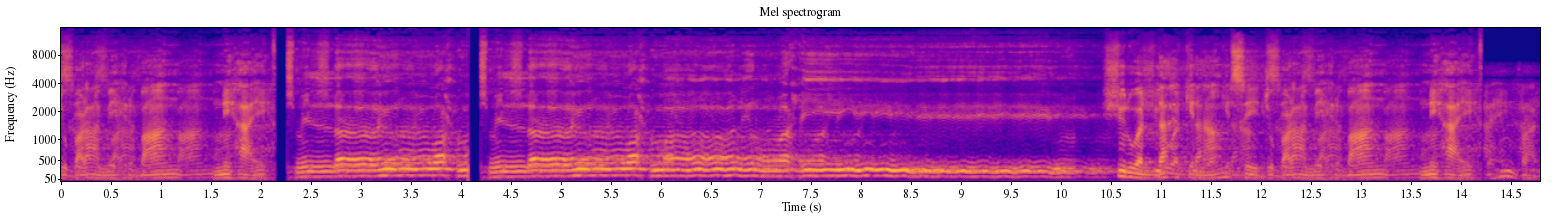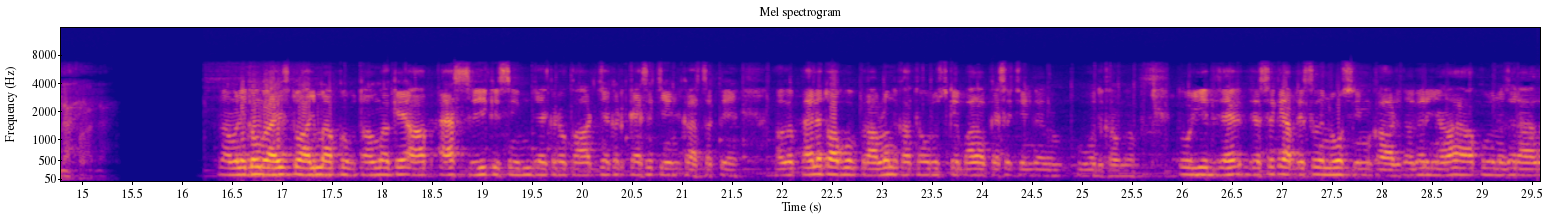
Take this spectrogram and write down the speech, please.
جو بڑا مہربان نہایت۔ بسم الله الرحمن بسم الله الرحمن الرحيم شروع اللہ کے نام سے جو بڑا مہربان نہایت۔ رحم والا ہے۔ السلام علیکم گائز تو آج میں آپ کو بتاؤں گا کہ آپ ایس تھری کی سم جیکٹ اور کارڈ جیکٹ کیسے چینج کر سکتے ہیں۔ اگر پہلے تو آپ کو پرابلم دکھاتا ہوں اور اس کے بعد آپ کیسے چینج کریں وہ دکھاؤں گا۔ تو یہ جیسے کہ آپ دیکھ سکتے ہیں نو سم کارڈ اگر یہاں آپ کو نظر آ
